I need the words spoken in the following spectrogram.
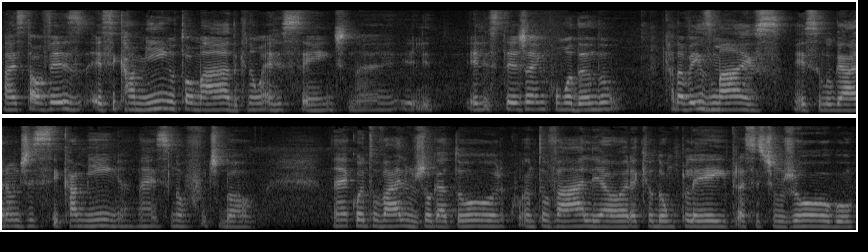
Mas talvez esse caminho tomado, que não é recente, né? ele, ele esteja incomodando cada vez mais esse lugar onde se caminha, né? esse novo futebol né? Quanto vale um jogador, quanto vale a hora que eu dou um play para assistir um jogo,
